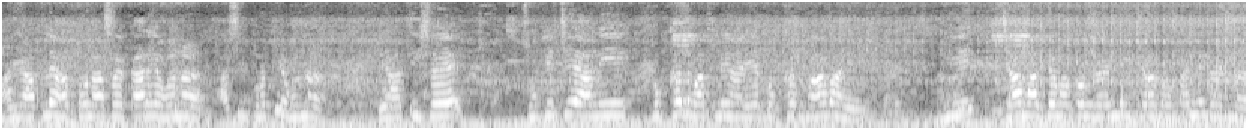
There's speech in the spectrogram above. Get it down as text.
आणि आपल्या हातून असं कार्य होणं अशी कृती होणं ही अतिशय चुकीची आणि दुःखद बातमी आहे दुःखद बाब आहे. ही ज्या माध्यमातून घडली ज्या लोकांनी घडलं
